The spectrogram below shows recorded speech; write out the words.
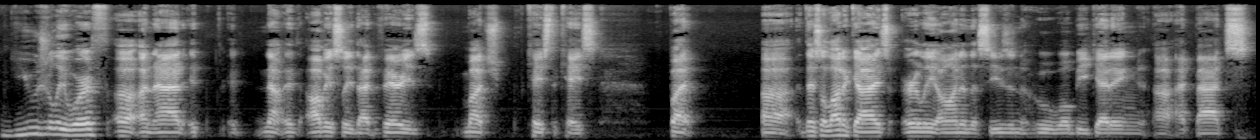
usually worth uh, an ad. It, it, now, it, obviously, that varies much case to case, but uh, there's a lot of guys early on in the season who will be getting uh, at bats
